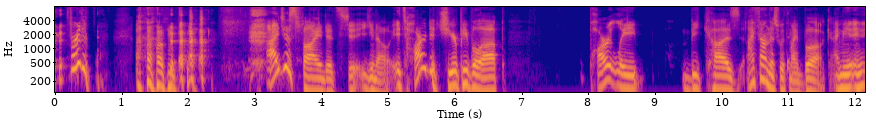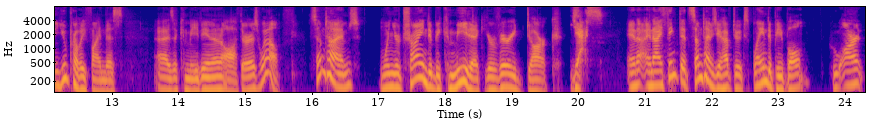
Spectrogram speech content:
furthermore, um, I just find it's you know it's hard to cheer people up. Partly because I found this with my book. I mean, and you probably find this as a comedian and author as well. Sometimes when you're trying to be comedic, you're very dark. Yes. And and I think that sometimes you have to explain to people who aren't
